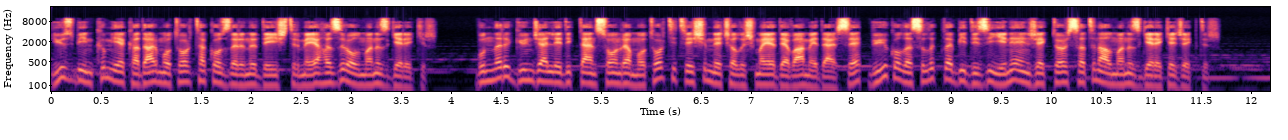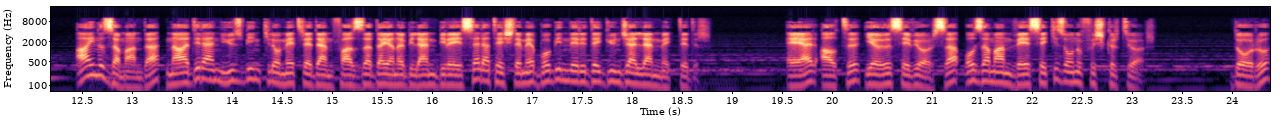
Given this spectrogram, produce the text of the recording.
100 bin kımya kadar motor takozlarını değiştirmeye hazır olmanız gerekir. Bunları güncelledikten sonra motor titreşimle çalışmaya devam ederse, büyük olasılıkla bir dizi yeni enjektör satın almanız gerekecektir. Aynı zamanda, nadiren 100 bin kilometreden fazla dayanabilen bireysel ateşleme bobinleri de güncellenmektedir. Eğer 6 yağı seviyorsa, o zaman V8 onu fışkırtıyor. Doğru,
